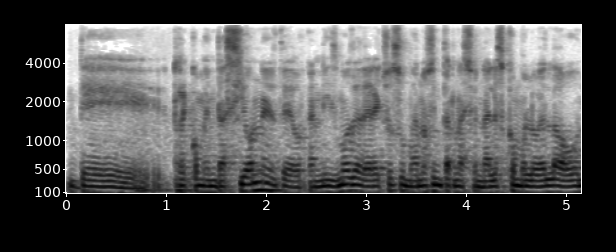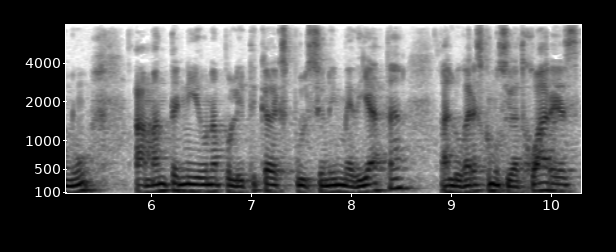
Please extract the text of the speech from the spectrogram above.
de recomendaciones de organismos de derechos humanos internacionales como lo es la ONU, ha mantenido una política de expulsión inmediata a lugares como Ciudad Juárez,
